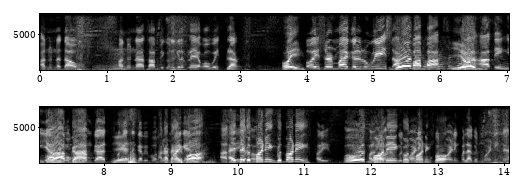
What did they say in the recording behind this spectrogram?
ano na daw? Hmm. Ano na? Sabi ko, nag-replay ako, wait lang. Uy, Oy, Sir Michael Ruiz, ang Yun! papa. Yun! ng ating Ram Yapo God. Ramgad. Yes. Magandang gabi po, Sir Magandang gabi Michael. po. At Ay, ito- good morning, good morning. Ay, Good oh, morning, ano, good morning po. Good morning pala, good morning na.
